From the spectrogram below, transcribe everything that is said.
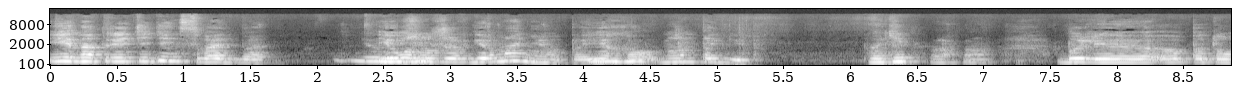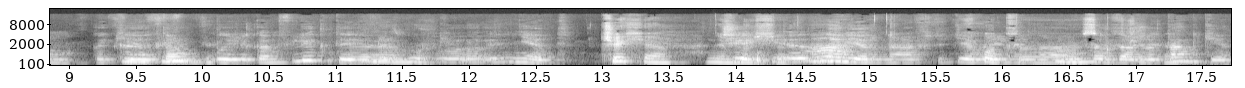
И на третий день свадьба. И он уже в Германию поехал, но он погиб. Погиб. Ага. Были э, потом какие там Конфликты? были конфликты. Разборки? Э, Нет, Чехия. не Чехи, больше. э, А. наверное, в те Вход, времена, э, тогда в же танки,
